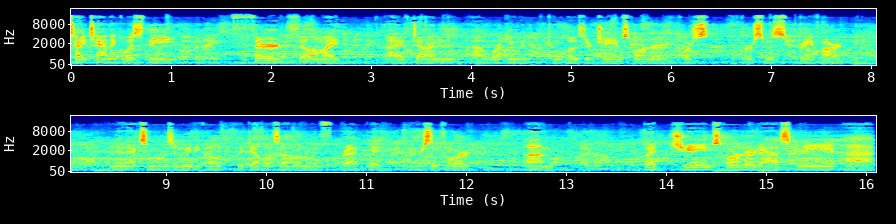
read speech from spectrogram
Titanic was the third film I I've done uh, working with composer James Horner. Of course, the first was Braveheart, and the next one was a movie called The Devil's Own with Brad Pitt, Harrison Ford. Um, but James Horner had asked me uh,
